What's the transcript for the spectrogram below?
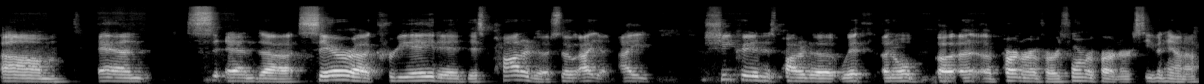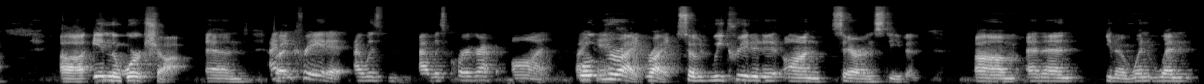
um, and and uh, Sara created this pas de. So I, I, she created this pas de with an old uh, a partner of hers, former partner Stephen Hanna, uh, in the workshop. And I didn't create it. I was I was choreographed on. Well, you're right, right. So we created it on Sara and Stephen, um, and then you know when when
